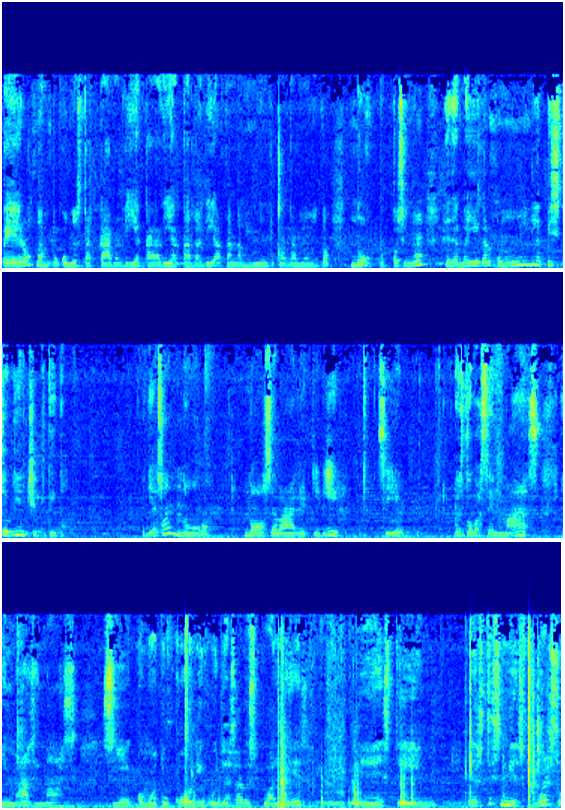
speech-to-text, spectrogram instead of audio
pero tampoco no estar cada día, cada día, cada día, cada momento, cada momento. No, porque si no, se te va a llegar como un lapicito bien chiquitito. Y eso no, no se va a requerir. Sí, esto va a ser más y más y más. Sí, como tu código ya sabes cuál es. Este, este es mi esfuerzo,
